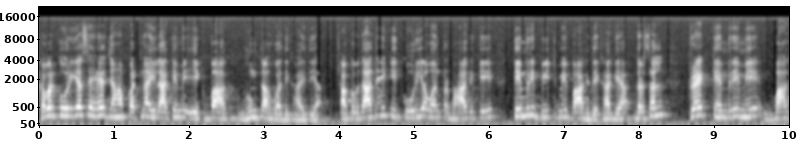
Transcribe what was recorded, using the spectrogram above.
खबर कोरिया से है, जहाँ पटना इलाके में एक बाघ घूमता हुआ दिखाई दिया। आपको बता दें कि कोरिया वन प्रभाग के टेमरी बीट में बाघ देखा गया। दरअसल, ट्रैक कैमरे में बाघ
